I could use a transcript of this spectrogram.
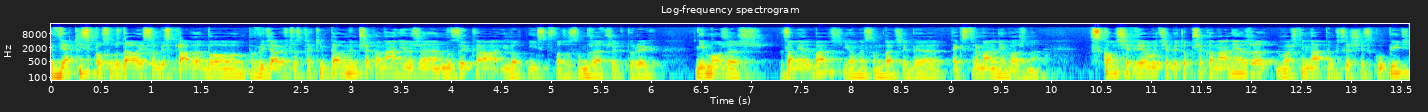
w jaki sposób zdałeś sobie sprawę, bo powiedziałeś to z takim pełnym przekonaniem, że muzyka i lotnictwo to są rzeczy, których nie możesz zaniedbać i one są dla ciebie ekstremalnie ważne. Skąd się wzięło u ciebie to przekonanie, że właśnie na tym chcesz się skupić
